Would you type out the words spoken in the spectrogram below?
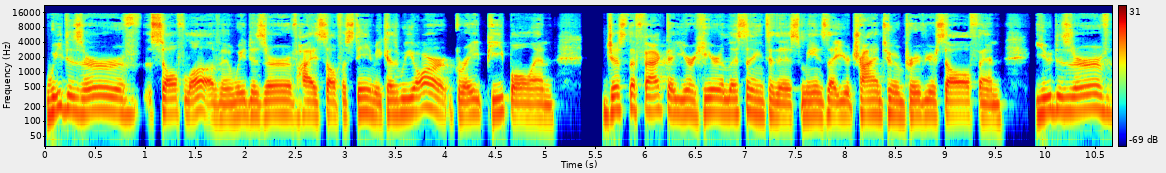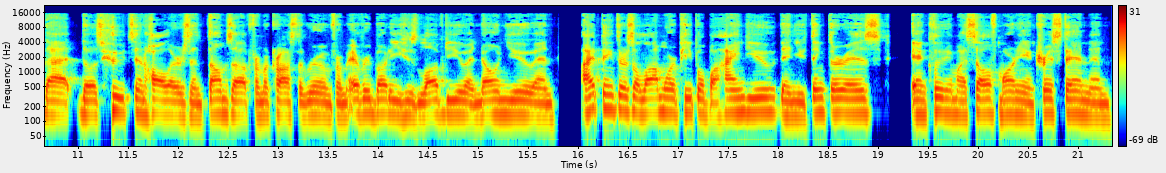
we deserve self love and we deserve high self esteem because we are great people. And just the fact that you're here listening to this means that you're trying to improve yourself and you deserve that those hoots and hollers and thumbs up from across the room from everybody who's loved you and known you. And I think there's a lot more people behind you than you think there is, including myself, Marni and Kristen. And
